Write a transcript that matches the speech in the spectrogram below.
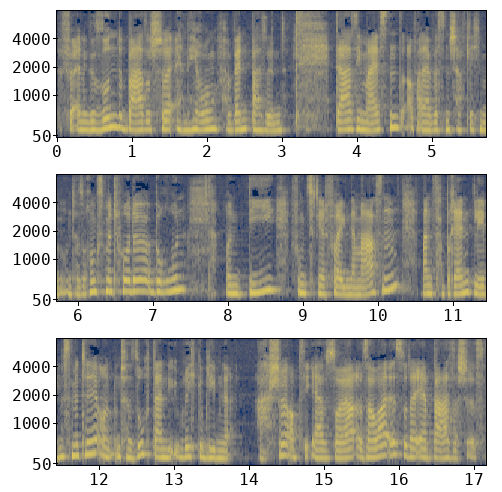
für eine gesunde basische Ernährung verwendbar sind, da sie meistens auf einer wissenschaftlichen Untersuchungsmethode beruhen und die funktioniert folgendermaßen. Man verbrennt Lebensmittel und untersucht dann die übrig gebliebene Asche, ob sie eher sauer ist oder eher basisch ist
